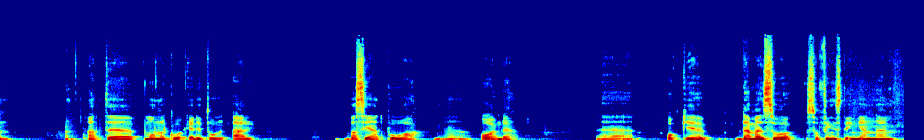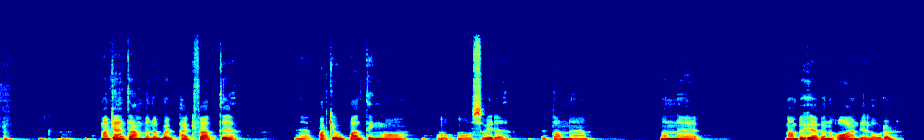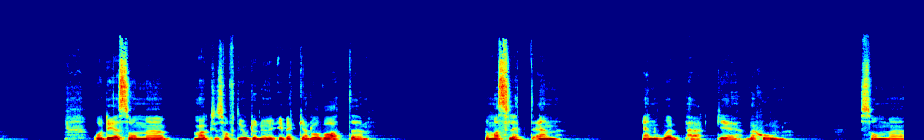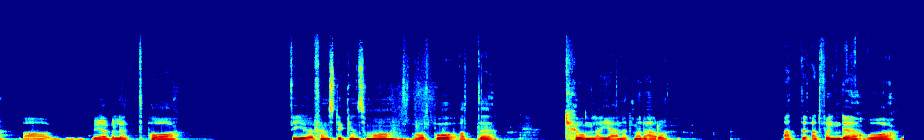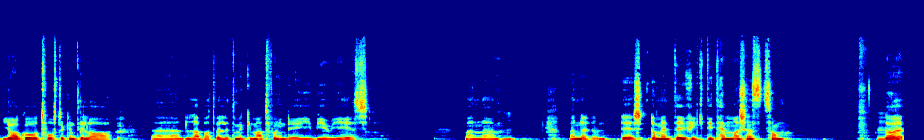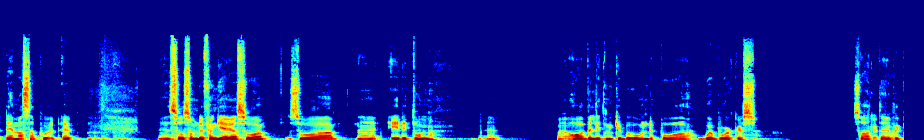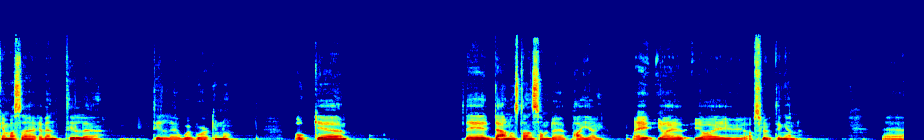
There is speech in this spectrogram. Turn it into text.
att eh, Monaco Editor är baserat på eh, AMD. Eh, och eh, därmed så, så finns det ingen... Eh, man kan inte använda Webpack för att eh, eh packa ihop allting och, och, och så vidare. Utan eh, man, eh, man behöver en AMD-loader. Och det som eh, Microsoft gjorde nu i veckan då var att eh, de har släppt en, en Webpack-version som, eh, ja, vi är väl ett par, fyra, fem stycken som har hållit på att eh, krångla järnet med det här då. Att, att få in det och jag och två stycken till har eh, labbat väldigt mycket med att få in det i Vue.js. Men, eh, Mm. men eh, det, de är inte riktigt hemma känns det som. Mm. Det, det är massa på... eh, eh, Så som det fungerar så, så eh, editorn eh, har väldigt mycket beroende på webworkers. Så att Okej. eh, skicka en massa event till, till webworken då. Och eh, det är där någonstans som det pajar. Jag är, jag är ju absolut ingen eh,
